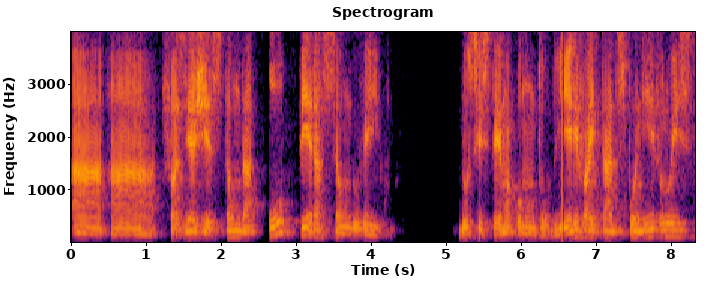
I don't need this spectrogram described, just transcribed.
a, a fazer a gestão da operação do veículo, do sistema como um todo. E ele vai estar disponível, Luiz,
